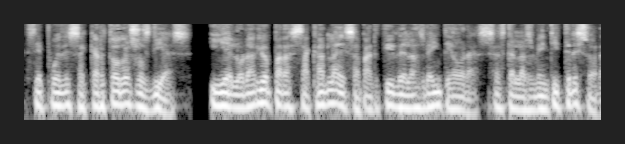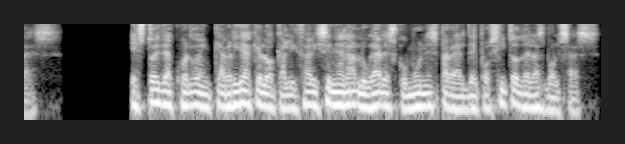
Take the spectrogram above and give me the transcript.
Se puede sacar todos los días, y el horario para sacarla es a partir de las 20 horas hasta las 23 horas. Estoy de acuerdo en que habría que localizar y señalar lugares comunes para el depósito de las bolsas,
